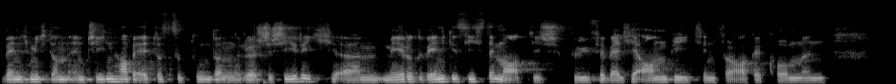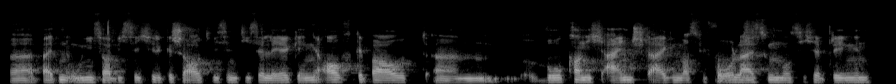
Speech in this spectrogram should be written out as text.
wenn ich mich dann entschieden habe, etwas zu tun, dann recherchiere ich ähm, mehr oder weniger systematisch, prüfe, welche Anbieter in Frage kommen, äh, bei den Unis habe ich sicher geschaut, wie sind diese Lehrgänge aufgebaut, ähm, wo kann ich einsteigen, was für Vorleistungen muss ich erbringen.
